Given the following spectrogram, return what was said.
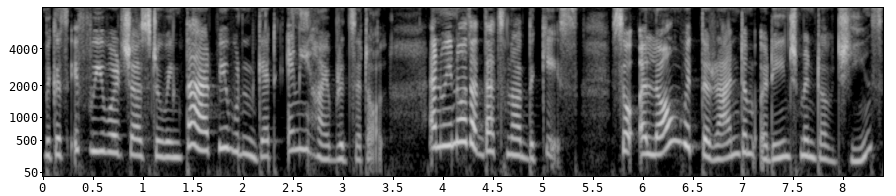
because if we were just doing that, we wouldn't get any hybrids at all. And we know that that's not the case. So, along with the random arrangement of genes,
